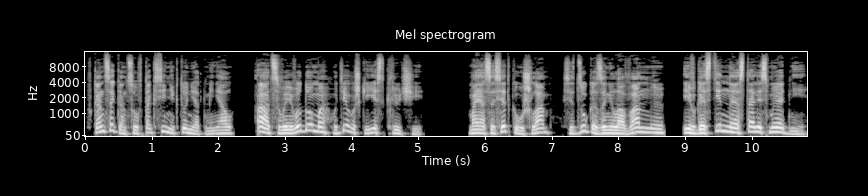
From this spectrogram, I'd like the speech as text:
В конце концов, такси никто не отменял, а от своего дома у девушки есть ключи. Моя соседка ушла, Сидзука заняла ванную, и в гостиной остались мы одни.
